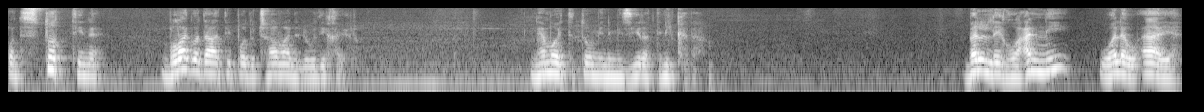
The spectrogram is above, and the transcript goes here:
od stotine blagodati podučavanja ljudi hajru. Nemojte to minimizirati nikada. Belligu anni walau aje,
